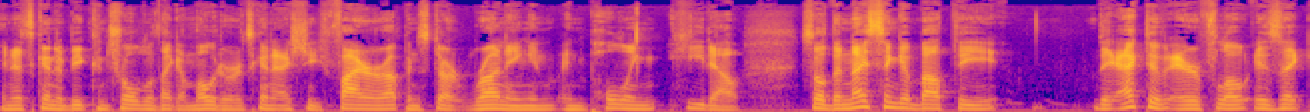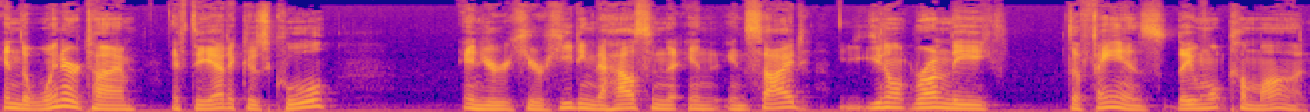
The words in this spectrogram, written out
and it's going to be controlled with like a motor. It's going to actually fire up and start running and, and pulling heat out. So the nice thing about the the active airflow is like in the wintertime, if the attic is cool and you're you're heating the house in the in, inside, you don't run the the fans; they won't come on.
